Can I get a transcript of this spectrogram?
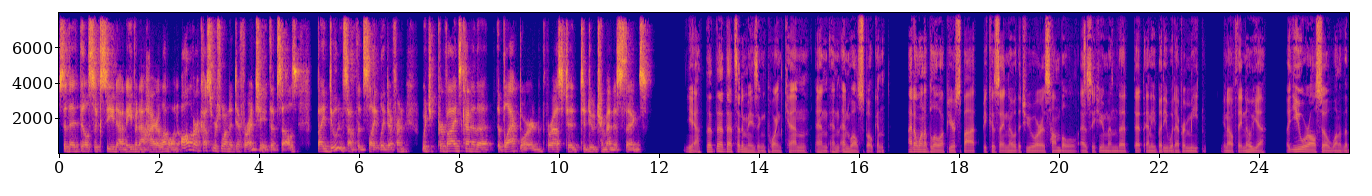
so that they'll succeed on even a higher level. And all of our customers want to differentiate themselves by doing something slightly different which provides kind of the the blackboard for us to to do tremendous things. Yeah that, that that's an amazing point ken and and and well spoken I don't want to blow up your spot because I know that you are as humble as a human that that anybody would ever meet, you know, if they know you. But you were also one of the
